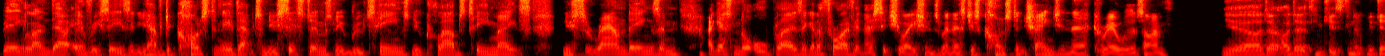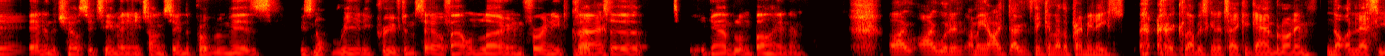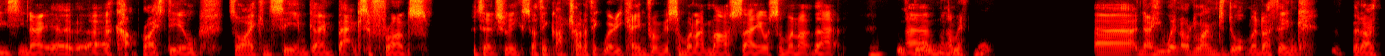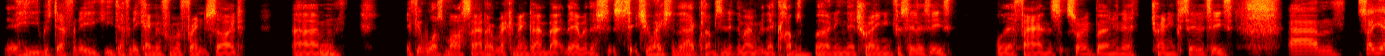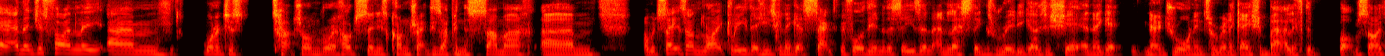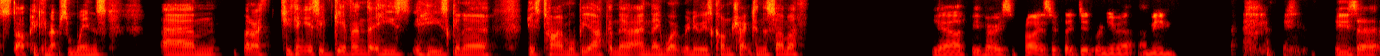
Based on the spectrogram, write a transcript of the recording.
being loaned out every season, you have to constantly adapt to new systems, new routines, new clubs, teammates, new surroundings, and I guess not all players are going to thrive in those situations when there's just constant change in their career all the time. Yeah, I don't. I don't think he's going to be getting in the Chelsea team anytime soon. The problem is he's not really proved himself out on loan for any club to take a gamble on buying him. I, I wouldn't. I mean, I don't think another Premier League club is going to take a gamble on him, not unless he's, you know, a, a cut price deal. So I can see him going back to France potentially. So I think I'm trying to think where he came from. It's someone like Marseille or someone like that. Um, I mean, uh, no, he went on loan to Dortmund, I think, but I he was definitely he definitely came in from a French side. Um, Mm. If it was Marseille, I don't recommend going back there with the situation that that club's in at the moment, with their clubs burning their training facilities or their fans, sorry, burning their training facilities. Um, so yeah, and then just finally, um, want to just touch on Roy Hodgson. His contract is up in the summer. Um, I would say it's unlikely that he's going to get sacked before the end of the season, unless things really go to shit and they get you know drawn into a relegation battle if the bottom sides start picking up some wins. Um, but I, do you think it's a given that he's he's gonna his time will be up and and they won't renew his contract in the summer? Yeah, I'd be very surprised if they did renew it. I mean, he's a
